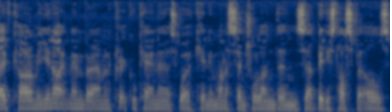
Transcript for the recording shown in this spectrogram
Dave Carr. I'm a Unite member. I'm a critical care nurse working in one of central London's uh, biggest hospitals,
